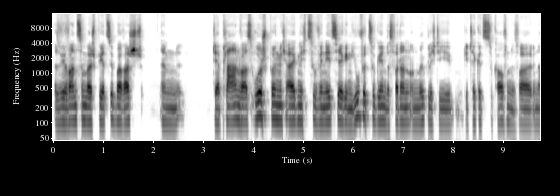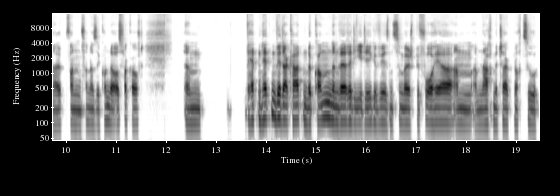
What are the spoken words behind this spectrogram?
Also wir waren zum Beispiel jetzt überrascht, ähm, der Plan war es ursprünglich eigentlich zu Venezia gegen Juve zu gehen. Das war dann unmöglich, die, die Tickets zu kaufen. Das war innerhalb von, von einer Sekunde ausverkauft. Ähm, hätten, hätten wir da Karten bekommen, dann wäre die Idee gewesen, zum Beispiel vorher am, am Nachmittag noch zu,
